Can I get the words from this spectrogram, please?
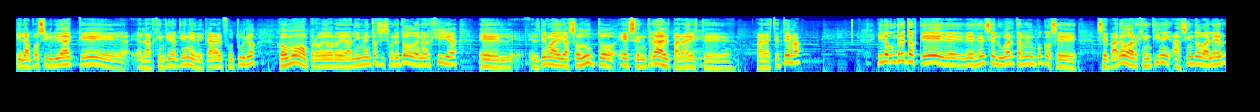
y la posibilidad que la Argentina tiene de cara al futuro como proveedor de alimentos y sobre todo de energía. El, el tema del gasoducto es central para este para este tema. Y lo concreto es que desde ese lugar también un poco se separó Argentina haciendo valer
